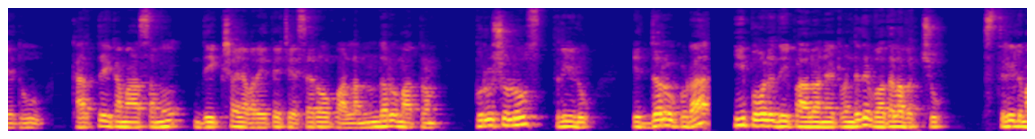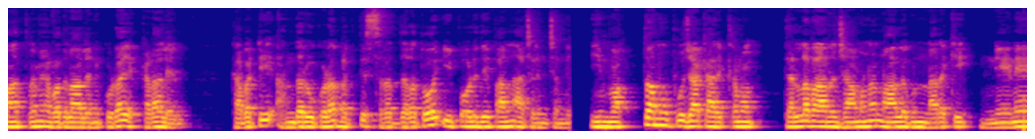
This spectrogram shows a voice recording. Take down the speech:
లేదు. కార్తీక మాసము దీక్ష ఎవరైతే చేశారో వాళ్ళందరూ మాత్రం పురుషులు స్త్రీలు ఇద్దరూ కూడా ఈ పోలి దీపాలు అనేటువంటిది వదలవచ్చు. స్త్రీలు మాత్రమే వదలాలని కూడా ఎక్కడా లేదు. కాబట్టి అందరూ కూడా భక్తి శ్రద్ధలతో ఈ పోలి దీపాలను ఆచరించండి. ఈ మొత్తము పూజా కార్యక్రమం తెల్లవారుజామున నాలుగున్నరకి నేనే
